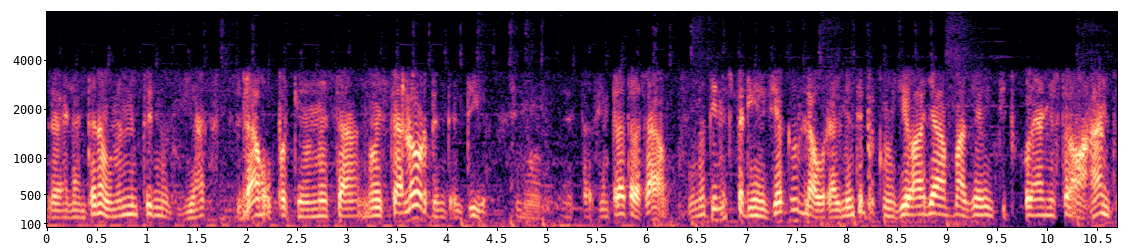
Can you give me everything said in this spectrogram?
le adelantan a uno en la tecnología, bravo, porque uno no está, no está al orden del día, sino está siempre atrasado. Uno tiene experiencia con- laboralmente porque uno lleva ya más de 20 y pico de años trabajando.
